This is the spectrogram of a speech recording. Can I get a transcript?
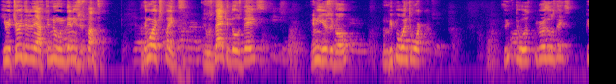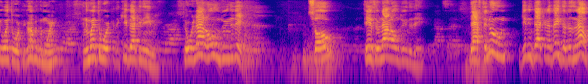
He returned it in the afternoon, then he's responsible. The Gemara explains. It was back in those days, many years ago, when people went to work. Remember those days? People went to work. They got up in the morning, and they went to work, and they came back in the evening. They were not home during the day. So, if they're not home during the day, the afternoon, giving back an Aveda doesn't help.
